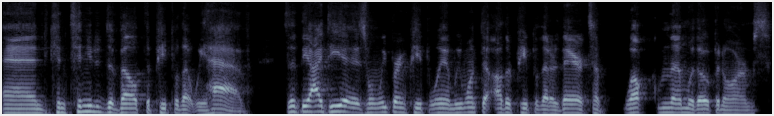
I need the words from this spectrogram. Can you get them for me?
and continue to develop the people that we have that the idea is when we bring people in, we want the other people that are there to welcome them with open arms,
